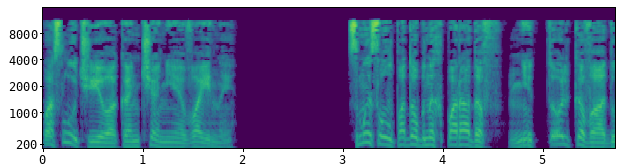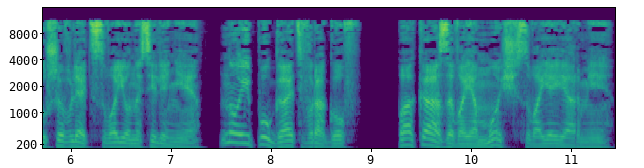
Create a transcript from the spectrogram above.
по случаю окончания войны. Смысл подобных парадов не только воодушевлять свое население, но и пугать врагов, показывая мощь своей армии.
